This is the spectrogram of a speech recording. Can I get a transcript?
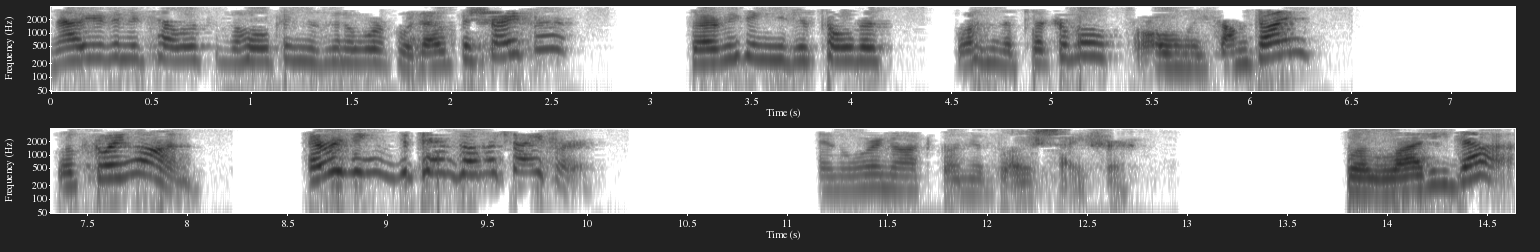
Now you're going to tell us that the whole thing is going to work without the shofar? So everything you just told us wasn't applicable or only sometimes? What's going on? Everything depends on the shofar and we're not going to blow shofar. Well, la-di-da.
